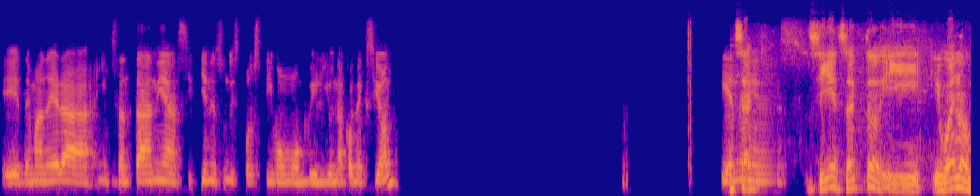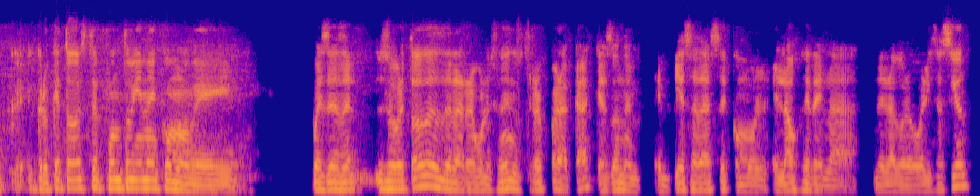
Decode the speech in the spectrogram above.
eh, de manera instantánea si tienes un dispositivo móvil y una conexión. Sí, exacto. Y, y, bueno, creo que todo este punto viene como de, pues desde, sobre todo desde la revolución industrial para acá, que es donde em, empieza a darse como el, auge de la, de la globalización.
